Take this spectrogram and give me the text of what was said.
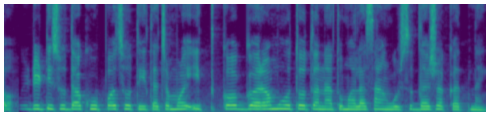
ह्युमिडिटीसुद्धा खूपच होती. त्याच्यामुळे इतकं गरम होत होतं ना तुम्हाला सांगूसुद्धा शकत नाही.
